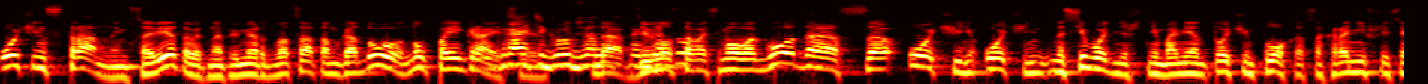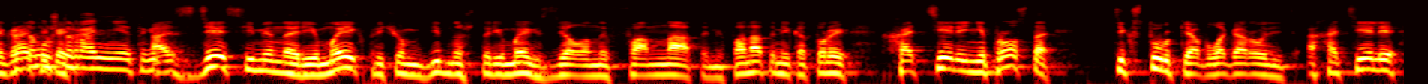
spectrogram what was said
очень странно им советовать, например, в 2020 году, ну, поиграйте. Играйте игру 90 да, 98 -го года с очень-очень, на сегодняшний момент, очень плохо сохранившейся графикой. Потому что ранние 3D. А здесь именно ремейк, причем видно, что ремейк сделаны фанатами. Фанатами, которые хотели не просто текстурки облагородить, а хотели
